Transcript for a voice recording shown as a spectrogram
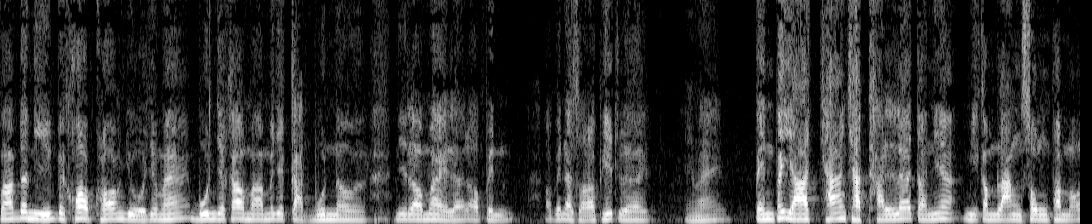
ความตนีไปครอบครองอยู่ใช่ไหมบุญจะเข้ามามันจะกัดบุญเรานี่เราไม่แล้วเราเป็นเอาเป็นอสรพิษเลยเห็นไหมเป็นพญาช้างฉัดทันแล้วตอนนี้มีกำลังทรงพลัง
